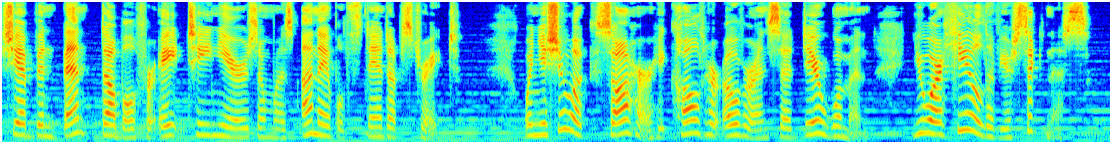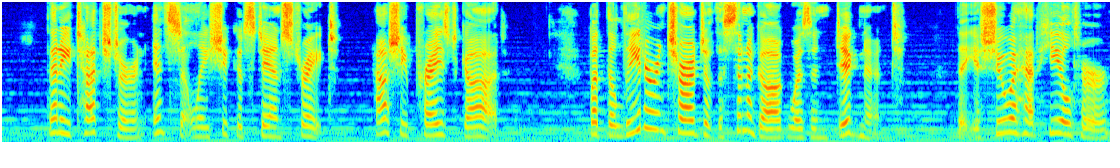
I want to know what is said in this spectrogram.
She had been bent double for 18 years and was unable to stand up straight. When Yeshua saw her, he called her over and said, Dear woman, you are healed of your sickness. Then he touched her, and instantly she could stand straight. How she praised God! But the leader in charge of the synagogue was indignant that Yeshua had healed her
